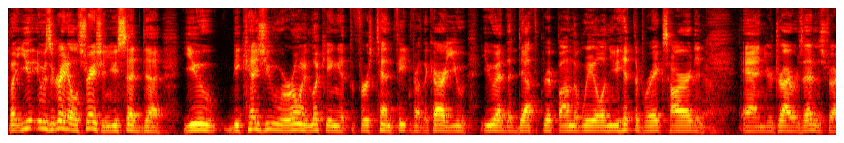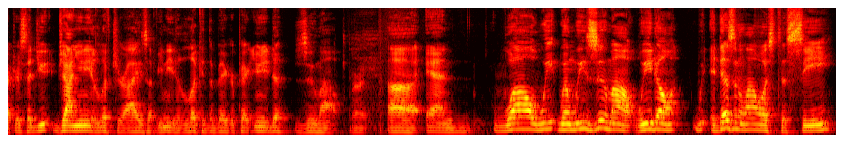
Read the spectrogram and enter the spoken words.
but you, it was a great illustration. You said uh, you because you were only looking at the first ten feet in front of the car, you you had the death grip on the wheel and you hit the brakes hard and. Yeah. And your driver's ed instructor said, "You, John, you need to lift your eyes up. You need to look at the bigger picture. You need to zoom out." Right. Uh, and while we, when we zoom out, we don't. It doesn't allow us to see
